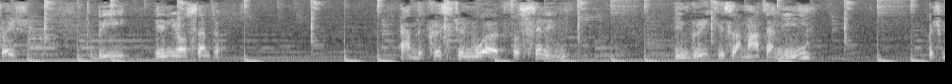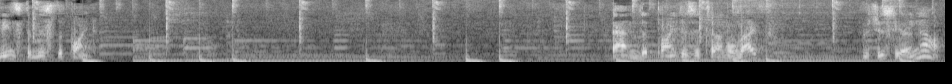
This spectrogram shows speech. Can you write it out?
Concentration, to be in your center. And the Christian word for sinning in Greek is hamartanein, which means to miss the point. And the point is eternal life, which is here and now.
